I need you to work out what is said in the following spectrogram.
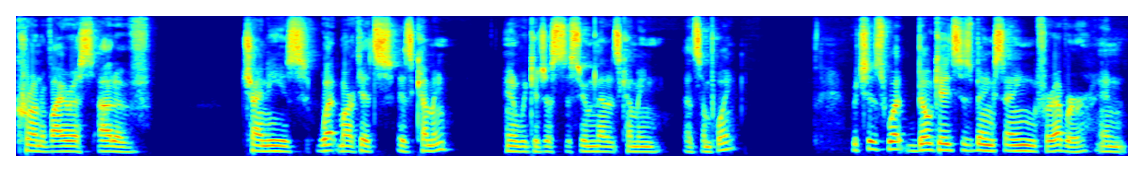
coronavirus out of Chinese wet markets is coming. And we could just assume that it's coming at some point, which is what Bill Gates has been saying forever. And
